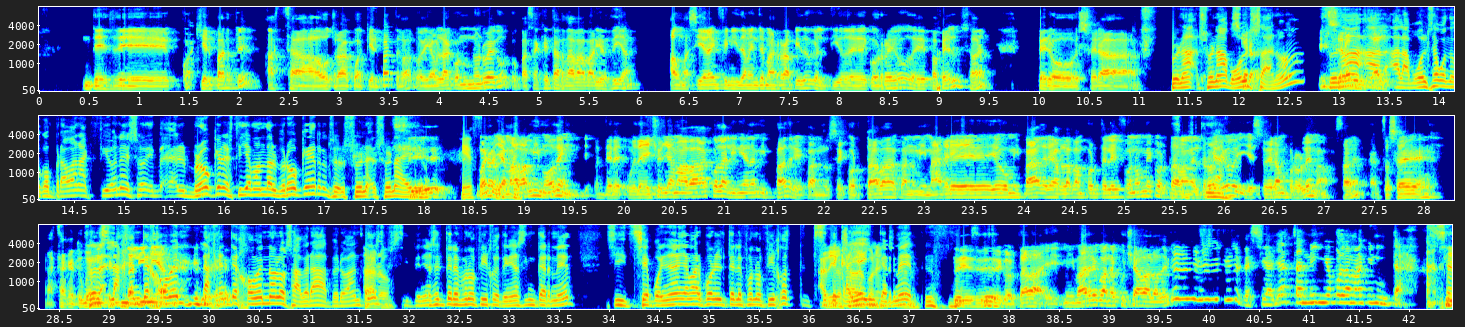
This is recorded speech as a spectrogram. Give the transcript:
desde cualquier parte hasta otra cualquier parte. ¿vale? Podía hablar con un noruego, lo que pasa es que tardaba varios días aún así era infinitamente más rápido que el tío de correo, de papel, ¿sabes? Pero eso era, Suena, suena a bolsa, ¿no? Suena a, la bolsa cuando compraban acciones. El broker, estoy llamando al broker. su- Suena, suena a ello. Bueno, llamaba a mi modem. De, de hecho, llamaba con la línea de mis padres. Cuando se cortaba, cuando mi madre o mi padre hablaban por teléfono, me cortaban el rollo y eso era un problema, ¿sabes? Entonces, hasta que tuve mi la, gente línea- joven, la gente joven no lo sabrá, pero antes, Claro. si tenías el teléfono fijo y tenías internet, si se ponían a llamar por el teléfono fijo, se Adiós te caía internet. Sí, sí, se cortaba. Y mi madre cuando escuchaba lo de... Decía, ya está el niño con la maquinita. Sí.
